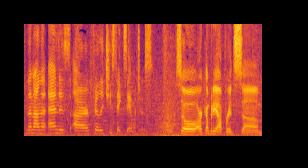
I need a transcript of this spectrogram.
And then on the end is our Philly cheesesteak sandwiches. So our company operates um,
